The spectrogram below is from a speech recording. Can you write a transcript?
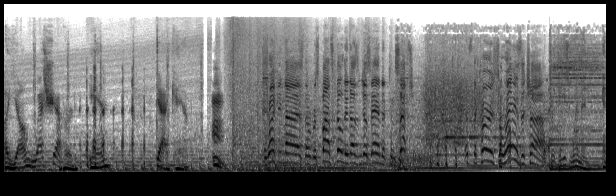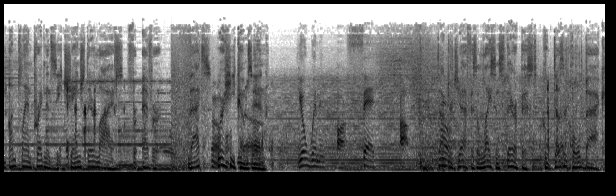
a young Wes Shepherd in dad camp. Mm. To recognize the responsibility doesn't just end at conception. it's the courage to raise the child. For these women, an unplanned pregnancy changed their lives forever. That's where he comes in. Your women are fed up. Dr. Jeff is a licensed therapist who doesn't hold back.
